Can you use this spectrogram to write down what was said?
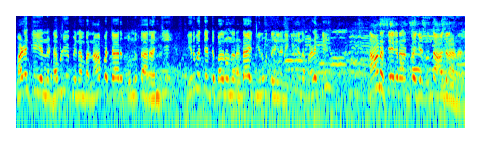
வழக்கு என்ன டபிள்யூபி நம்பர் நாற்பத்தாறு தொண்ணூத்தாறு அஞ்சு இருபத்தி எட்டு பதினொன்று ரெண்டாயிரத்தி இருபத்தஞ்சு அன்னைக்கு இந்த வழக்கு ஞானசேகரன் அட்வொகேட் வந்து ஆஜரானார்.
